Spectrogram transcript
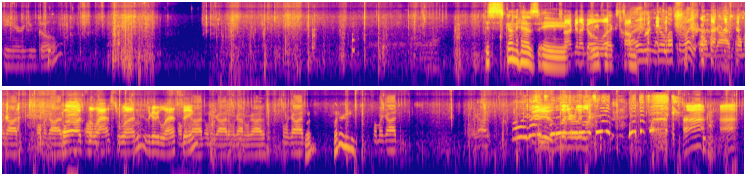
Here you go. This gun has a. It's not gonna go reflex top. I didn't go left to right. Oh my god. Oh my god. Oh my god. Oh, it's the Oh my- last one. Is it gonna be the last Oh my thing? god. Oh my god. Oh my god. Oh my god. Oh my god. What are you? Oh my god. Oh my god. Oh my god. It is it's literally the last one. What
